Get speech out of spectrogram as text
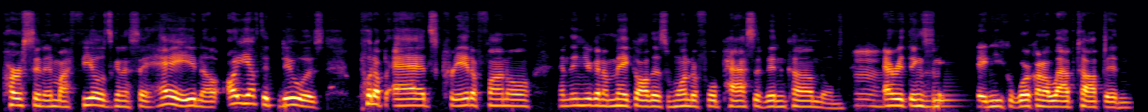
person in my field is going to say, "Hey, you know, all you have to do is put up ads, create a funnel, and then you're going to make all this wonderful passive income, and mm. everything's and you can work on a laptop, and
